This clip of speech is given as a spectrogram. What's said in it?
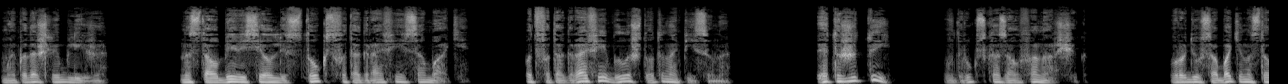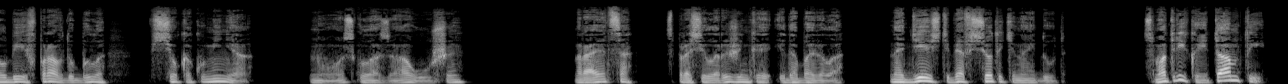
Мы подошли ближе. На столбе висел листок с фотографией собаки. Под фотографией было что-то написано. «Это же ты!» — вдруг сказал фонарщик. Вроде у собаки на столбе и вправду было все как у меня. Нос, глаза, уши. «Нравится?» — спросила рыженькая и добавила. «Надеюсь, тебя все-таки найдут». «Смотри-ка, и там ты!»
